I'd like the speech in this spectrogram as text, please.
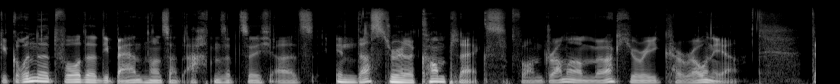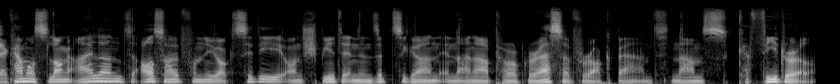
Gegründet wurde die Band 1978 als Industrial Complex von Drummer Mercury Caronia. Der kam aus Long Island außerhalb von New York City und spielte in den 70ern in einer Progressive Rock Band namens Cathedral.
